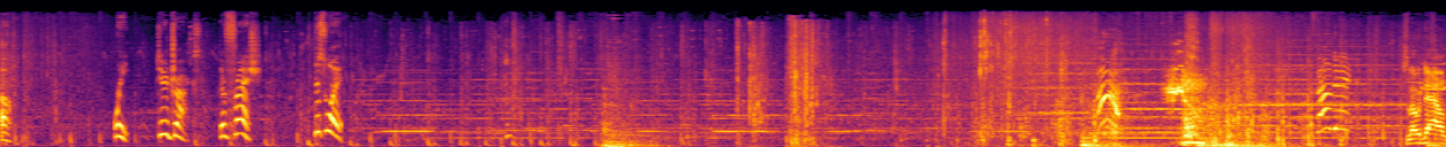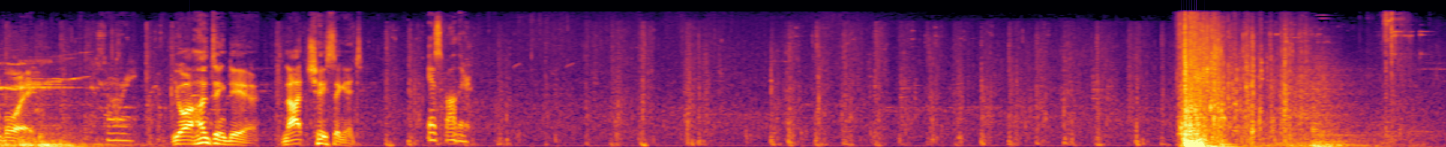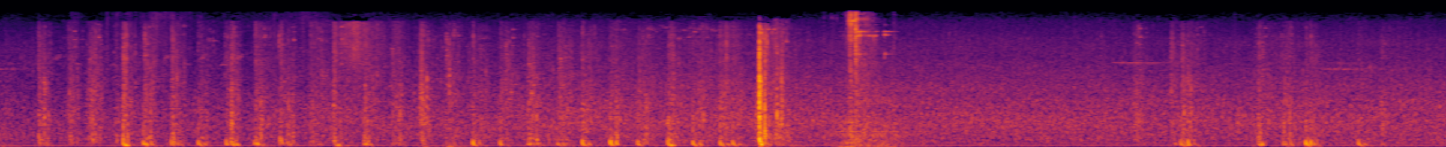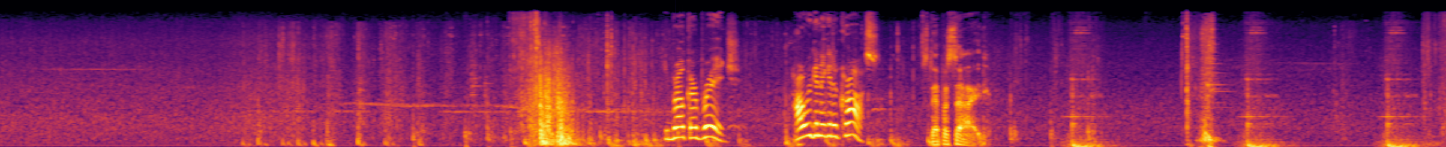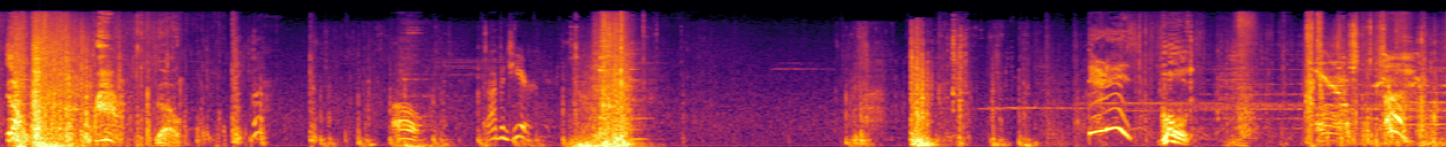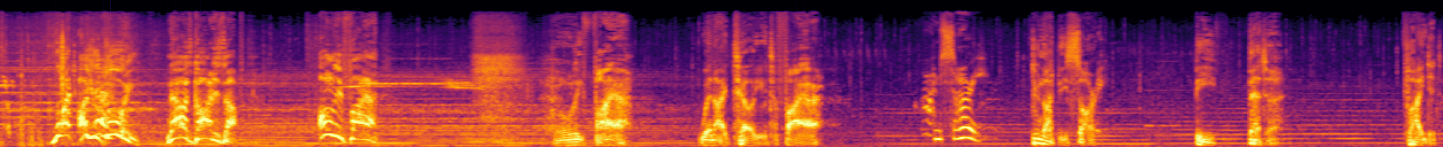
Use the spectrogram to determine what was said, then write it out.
Oh. Wait, deer tracks. They're fresh. This way. Down, boy. Sorry. You are hunting deer, not chasing it. Yes, Father. He broke our bridge. How are we gonna get across? Step aside. Wow. Go. Oh. What happened here? There it is! Hold! Now his guard is up. Only fire. Only fire. When I tell you to fire. I'm sorry. Do not be sorry. Be better. Find it.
